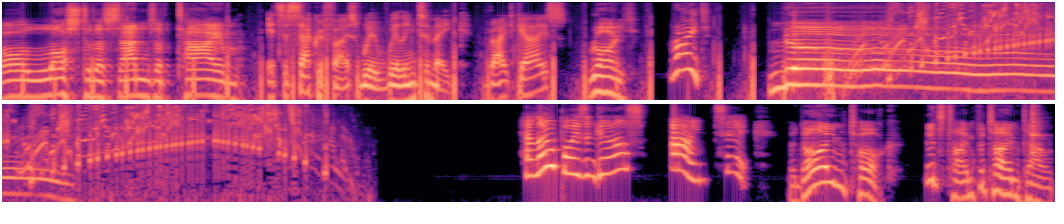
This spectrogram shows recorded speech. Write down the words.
all lost to the sands of time. It's a sacrifice we're willing to make. Right, guys? Right. Right. No! Hello, boys and girls. I'm Tick. And I'm Talk. It's time for Time Town.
